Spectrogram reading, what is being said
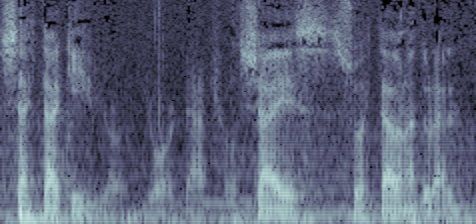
Ya está aquí ya es su estado natural.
